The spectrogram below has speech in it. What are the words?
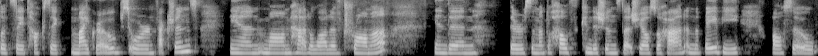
let's say toxic microbes or infections and mom had a lot of trauma and then there were some mental health conditions that she also had, and the baby also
